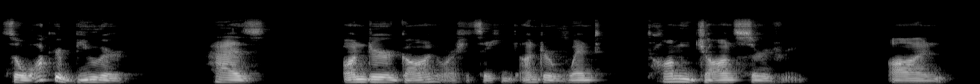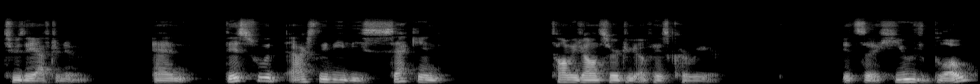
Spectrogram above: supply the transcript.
So, Walker Buehler has undergone, or I should say, he underwent Tommy John surgery on Tuesday afternoon. And this would actually be the second Tommy John surgery of his career. It's a huge blow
